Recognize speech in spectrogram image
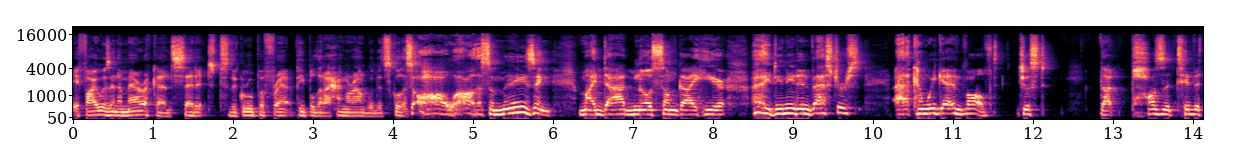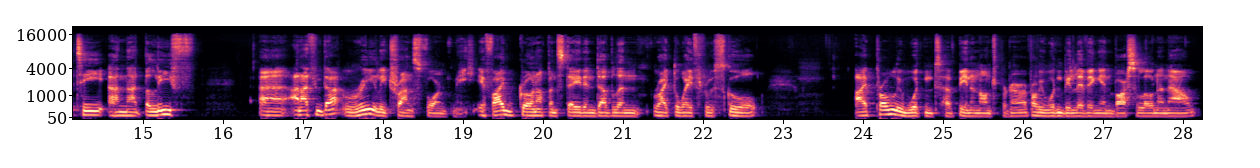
If I was in America and said it to the group of friend, people that I hang around with at school, they say, oh, wow, that's amazing. My dad knows some guy here. Hey, do you need investors? Uh, can we get involved? Just that positivity and that belief uh, and I think that really transformed me. If I'd grown up and stayed in Dublin right the way through school, I probably wouldn't have been an entrepreneur. I probably wouldn't be living in Barcelona now.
